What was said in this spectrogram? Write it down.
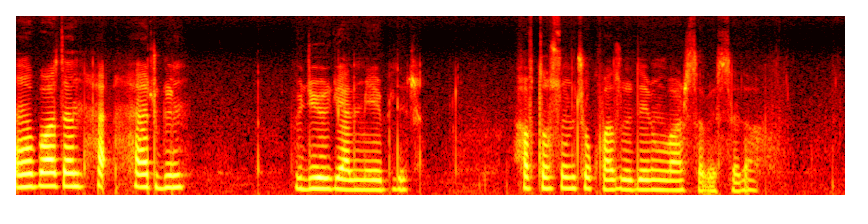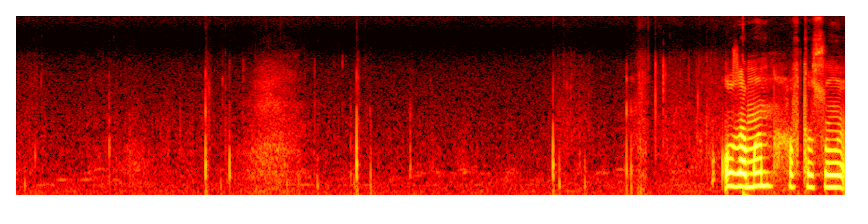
Ama bazen he- her gün video gelmeyebilir. Hafta sonu çok fazla ödevim varsa mesela. O zaman hafta sonu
